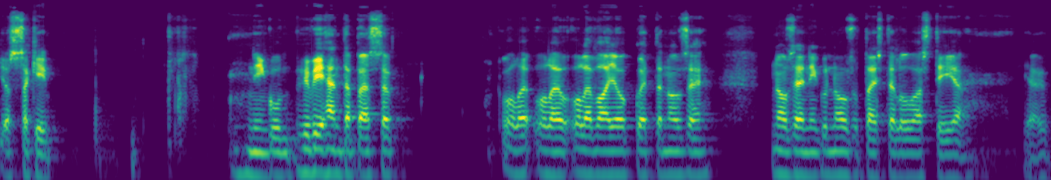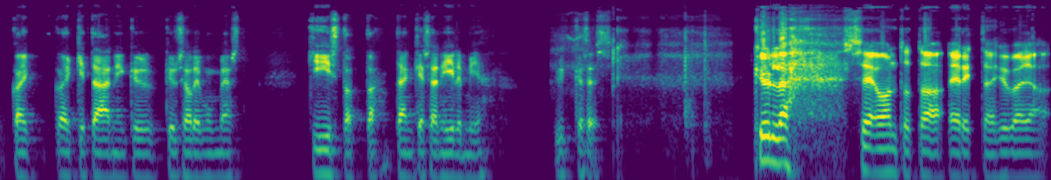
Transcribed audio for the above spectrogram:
jossakin niin kuin hyvin häntäpäässä ole, ole, olevaa joukkuetta nousee, nousee niin kuin nousutaisteluun asti ja, ja kaikki, kaikki tämä, niin kyllä, kyllä, se oli mun mielestä kiistatta tämän kesän ilmiö ykkösessä. Kyllä, se on tota, erittäin hyvä ja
